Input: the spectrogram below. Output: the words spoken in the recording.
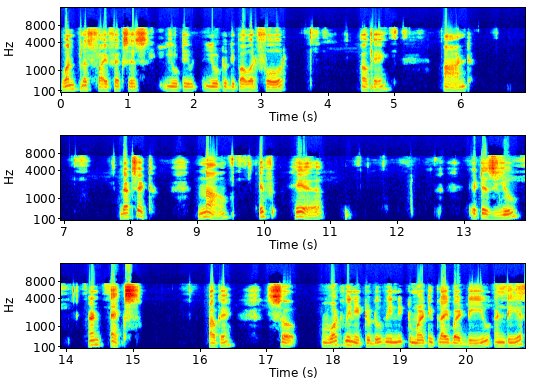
1 plus 5x is u to, u to the power 4 okay? And that's it. Now if here it is u and x okay? So what we need to do we need to multiply by du and dx.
